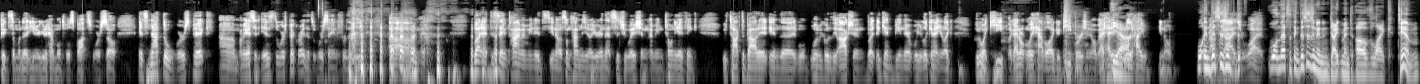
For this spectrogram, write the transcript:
picked someone that you know you're going to have multiple spots for. So it's not the worst pick. Um, I mean, I guess it is the worst pick, right? That's what we're saying for the league. um, but at the same time, I mean, it's you know sometimes you know you're in that situation. I mean, Tony, I think we talked about it in the well, when we go to the auction. But again, being there where you're looking at, you're like, who do I keep? Like, I don't really have a lot of good keepers. You know, I had Yeah. really high, you know, well, and this isn't. guys th- or what. well, and that's the thing. This isn't an indictment of like Tim.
